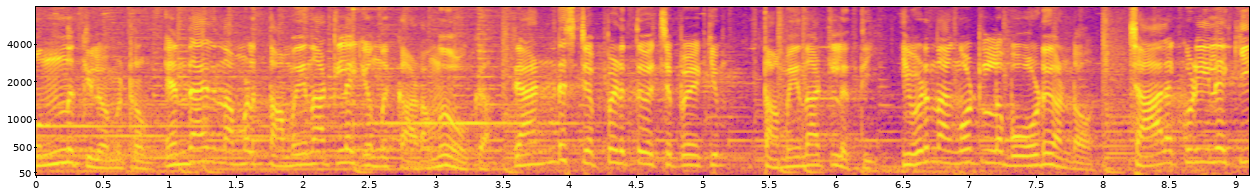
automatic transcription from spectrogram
ഒന്ന് കിലോമീറ്ററും. എന്തായാലും നമ്മൾ തമിഴ്നാട്ടിലേക്ക് ഒന്ന് കടന്നു നോക്കുക. രണ്ട് സ്റ്റെപ്പ് എടുത്ത് വെച്ചപ്പോഴേക്കും തമിഴ്നാട്ടിലെത്തി. ഇവിടുന്ന് അങ്ങോട്ടുള്ള ബോർഡ് കണ്ടോ? ചാലക്കുടിയിലേക്ക്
